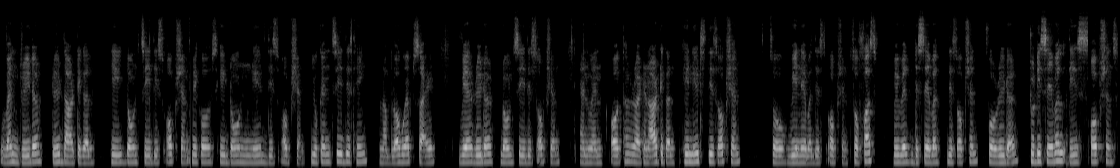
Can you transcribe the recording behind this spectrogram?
when reader read the article he don't see this option because he don't need this option. You can see this thing on a blog website where reader don't see this option. And when author write an article he needs this option. So we enable this option. So first we will disable this option for reader. To disable these options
